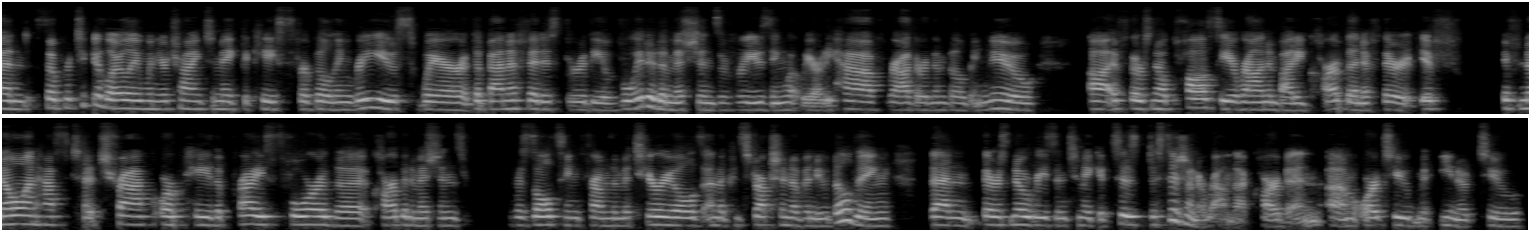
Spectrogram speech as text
And so particularly when you're trying to make the case for building reuse, where the benefit is through the avoided emissions of reusing what we already have rather than building new, uh, if there's no policy around embodied carbon, if there if if no one has to track or pay the price for the carbon emissions resulting from the materials and the construction of a new building, then there's no reason to make a decision around that carbon um, or to you know to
